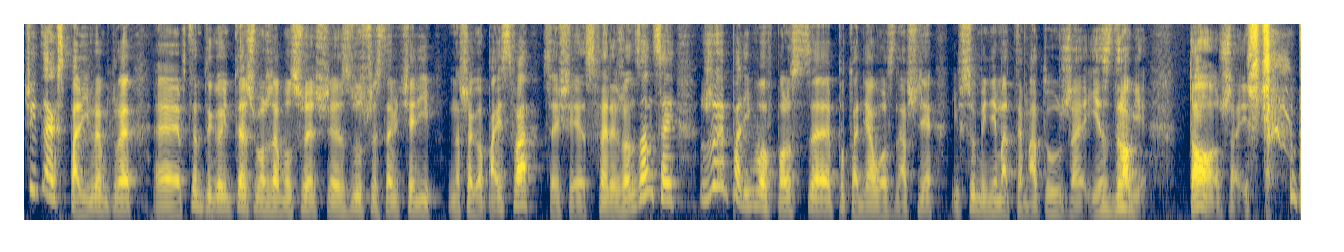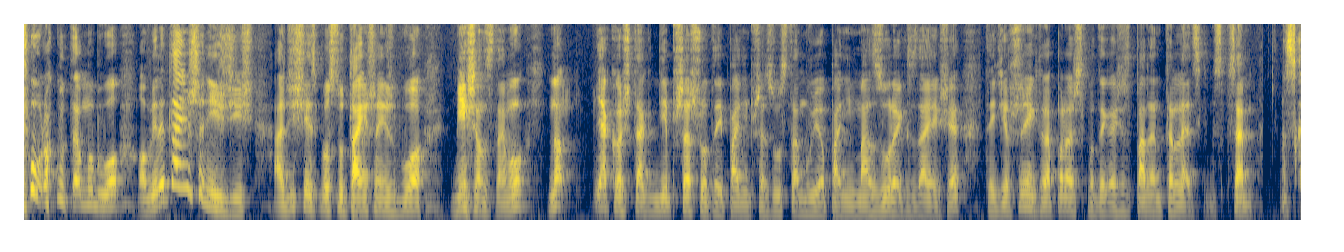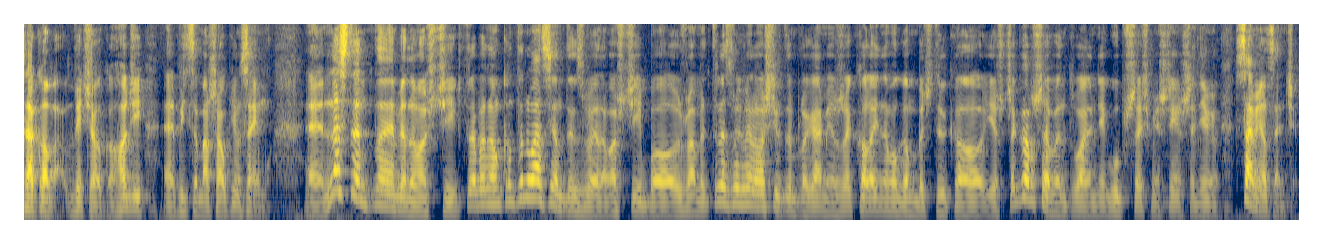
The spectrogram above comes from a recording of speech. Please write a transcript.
Czyli tak z paliwem, które e, w tym tygodniu też można było słyszeć z ust przedstawicieli naszego państwa, w sensie sfery rządzącej, że paliwo w Polsce potaniało znacznie i w sumie nie ma tematu, że jest drogie. To, że jeszcze pół roku temu było o wiele tańsze niż dziś, a dzisiaj jest po prostu tańsze niż było miesiąc temu, no jakoś tak nie przeszło tej pani przez usta. Mówię o pani Mazurek, zdaje się, tej dziewczynie, która ponoć spotyka się z panem Terleckim, z psem z Krakowa. Wiecie o kogo chodzi, e, wicemarszałkiem Sejmu. E, Następne wiadomości, które będą kontynuacją tych złych wiadomości, bo już mamy tyle złych wiadomości w tym programie, że kolejne mogą być tylko jeszcze gorsze, ewentualnie głupsze, śmieszniejsze, nie wiem, sami ocencie.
